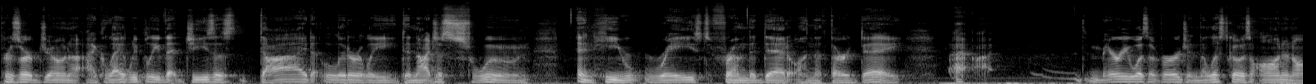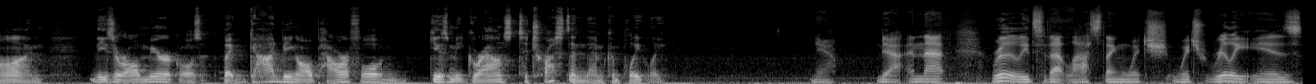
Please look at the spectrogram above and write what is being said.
preserved Jonah. I gladly believe that Jesus died literally, did not just swoon, and He raised from the dead on the third day. Mary was a virgin. The list goes on and on. These are all miracles, but God being all powerful gives me grounds to trust in them completely. Yeah. Yeah, and that really leads to that last thing which which really is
